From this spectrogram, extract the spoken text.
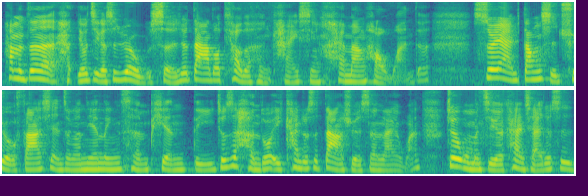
她们真的有几个是热舞社，就大家都跳得很开心，还蛮好玩的。虽然当时去有发现整个年龄层偏低，就是很多一看就是大学生来玩，就我们几个看起来就是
